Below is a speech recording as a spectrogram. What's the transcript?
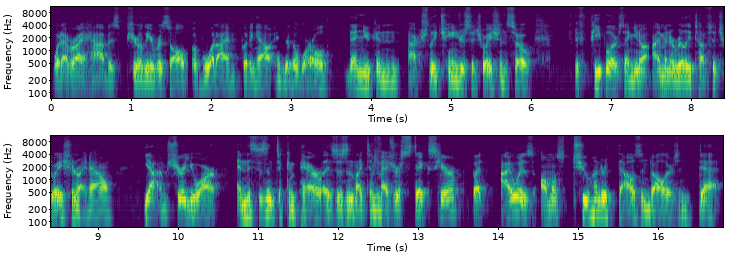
whatever I have is purely a result of what I'm putting out into the world, then you can actually change your situation. So if people are saying, you know, I'm in a really tough situation right now, yeah, I'm sure you are and this isn't to compare, this isn't like to measure sticks here, but I was almost $200,000 in debt.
